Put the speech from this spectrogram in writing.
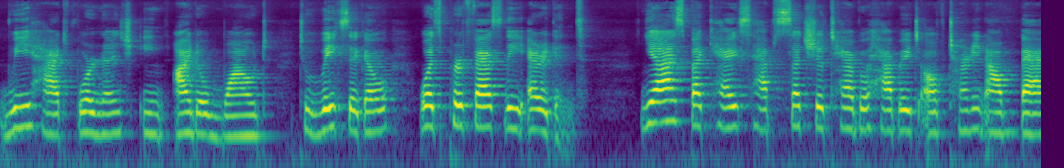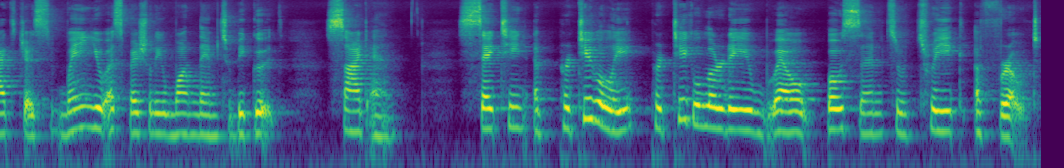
we had for lunch in Idlewild two weeks ago was perfectly arrogant. Yes, but cakes have such a terrible habit of turning out bad just when you especially want them to be good, sighed Anne. Setting a particularly particularly well bosom to tweak a throat.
